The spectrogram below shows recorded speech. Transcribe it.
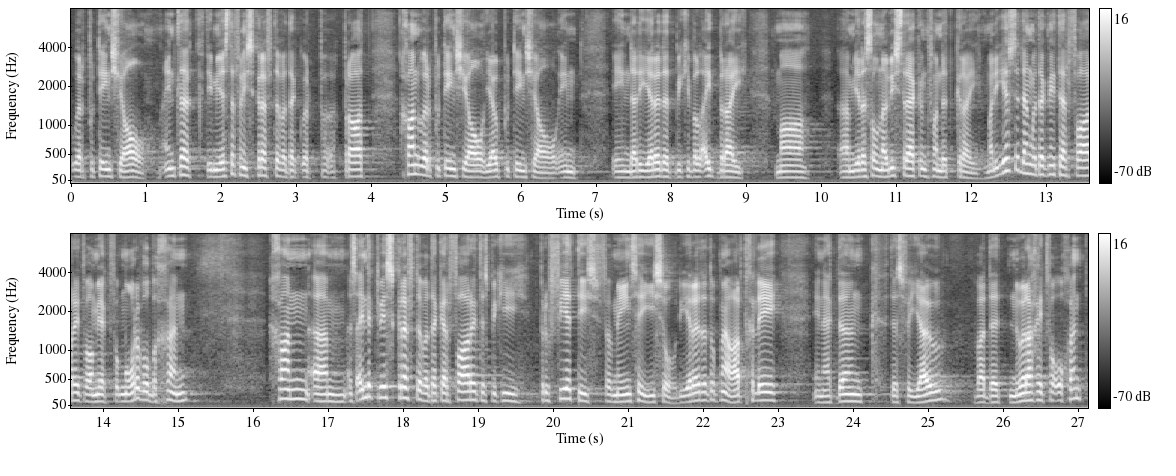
oor potensiaal. Eintlik die meeste van die skrifte wat ek oor praat gaan oor potensiaal, jou potensiaal en en dat die Here dit bietjie wil uitbrei, maar ehm um, julle sal nou die strekking van dit kry. Maar die eerste ding wat ek net ervaar het waarmee ek vanmôre wil begin gaan ehm um, is eintlik twee skrifte wat ek ervaar het is bietjie profeties vir mense hierso. Die Here het dit op my hart gelê en ek dink dis vir jou wat dit nodig het vir oggend.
